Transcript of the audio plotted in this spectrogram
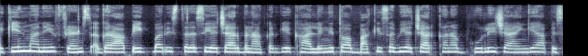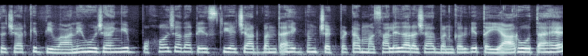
यकीन मानिए फ्रेंड्स अगर आप एक बार इस तरह से अचार बना करके खा लेंगे तो आप बाकी सभी अचार खाना भूल ही जाएँगे। आप इस अचार के दीवाने हो जाएँगे। बहुत ज़्यादा टेस्टी अचार बनता है। एकदम चटपटा, मसालेदार अचार बन करके तैयार होता है।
